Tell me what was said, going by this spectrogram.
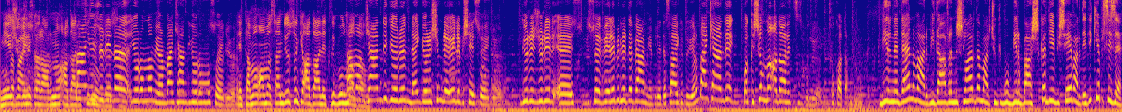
Niye Bu sefer jürinin yaşadım. kararını Ben adaletsiz mi yüzüyle buluyorsun? yorumlamıyorum. Ben kendi yorumumu söylüyorum. E tamam ama sen diyorsun ki adaletli bulmadım. Tamam kendi görümle, görüşümle öyle bir şey söylüyorum. Jüri, jüri e, sö- verebilir de vermeyebilir de saygı duyuyorum. Ben kendi bakışımla adaletsiz buluyorum. Bu kadar. bir neden var, bir davranışlar da var. Çünkü bu bir başka diye bir şey var. Dedik ya size.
